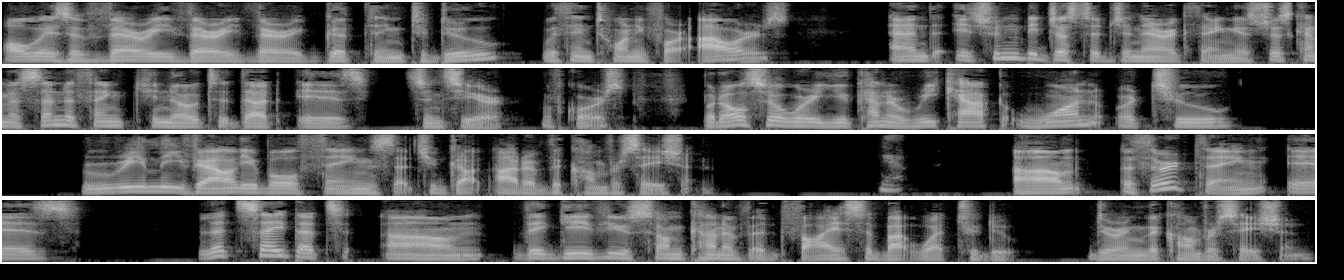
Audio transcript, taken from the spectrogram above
always a very, very, very good thing to do within 24 hours. And it shouldn't be just a generic thing. It's just kind of send a thank you note that is sincere, of course, but also where you kind of recap one or two really valuable things that you got out of the conversation. Yeah. Um, the third thing is let's say that um, they give you some kind of advice about what to do during the conversation.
